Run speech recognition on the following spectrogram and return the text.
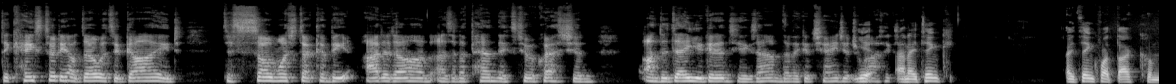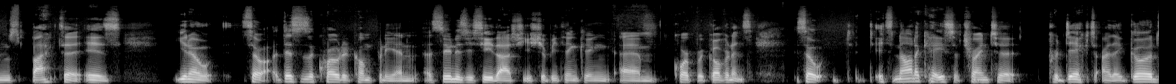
the case study, although it's a guide, there's so much that can be added on as an appendix to a question on the day you get into the exam that it could change it dramatically. Yeah, and I think I think what that comes back to is, you know, so this is a quoted company, and as soon as you see that, you should be thinking um, corporate governance. So it's not a case of trying to predict are they good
